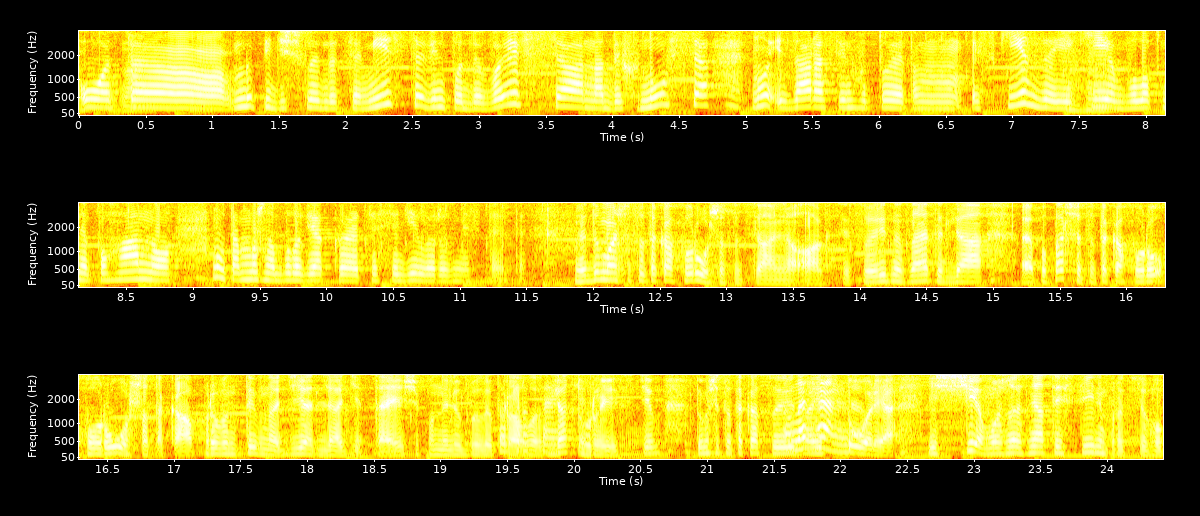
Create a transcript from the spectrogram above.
От е, ми підійшли до це місце. Він подивився, надихнувся. Ну і зараз він готує там ескізи, які було б непогано. Ну там можна було б як е, це все діло розмістити. Ну, я думаю, що це така хороша соціальна акція. Своєрідно, знаєте, для е, по-перше, це така хоро- хороша, така превентивна дія для дітей, щоб вони любили Сто правила для туристів, тому що це така своєрідна Легенда. історія. І ще можна зняти фільм про цього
